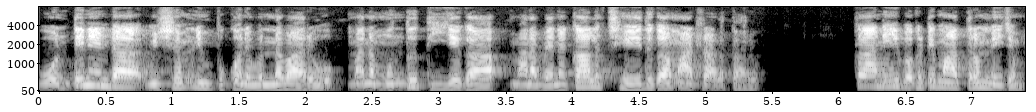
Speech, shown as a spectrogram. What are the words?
ఒంటి నిండా విషం నింపుకొని ఉన్నవారు మన ముందు తీయగా మన వెనకాల చేదుగా మాట్లాడతారు. కానీ ఒకటి మాత్రం నిజం.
